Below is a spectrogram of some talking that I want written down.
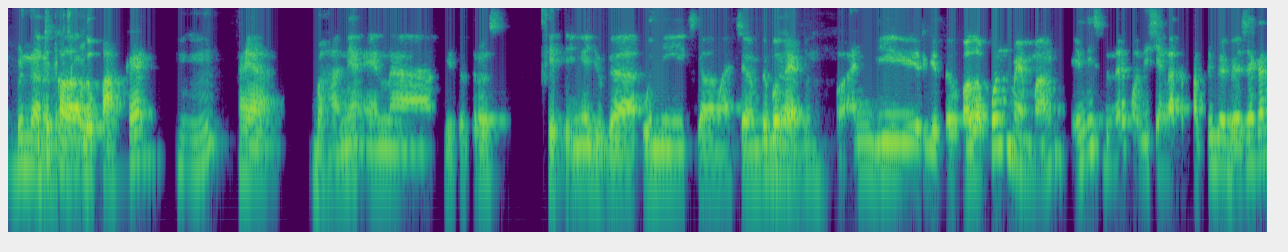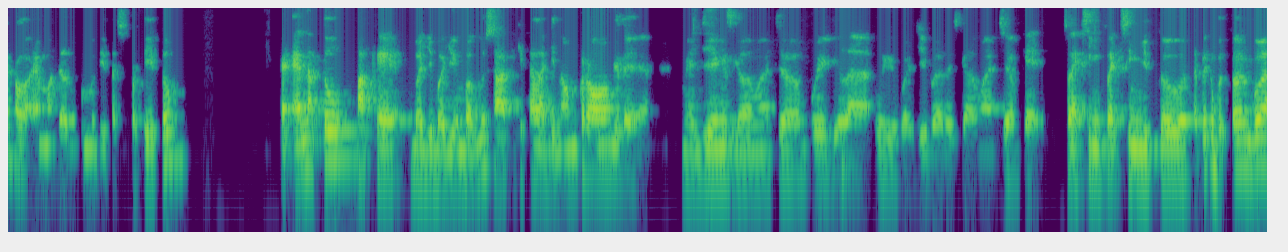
bener. itu kalau lu pakai Mm-mm. kayak bahannya enak gitu terus fittingnya juga unik segala macam. Tuh gue Bener, kayak bener. oh, anjir gitu. Walaupun memang ini sebenarnya kondisi yang nggak tepat juga. Biasanya kan kalau emang dalam komunitas seperti itu kayak enak tuh pakai baju-baju yang bagus saat kita lagi nongkrong gitu ya. Mejeng segala macam. Wih gila. Wih baju baru segala macam. Kayak flexing flexing gitu. Tapi kebetulan gue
